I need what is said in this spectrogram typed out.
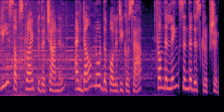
Please subscribe to the channel and download the Politicos app from the links in the description.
